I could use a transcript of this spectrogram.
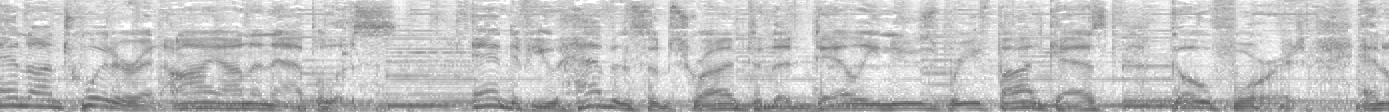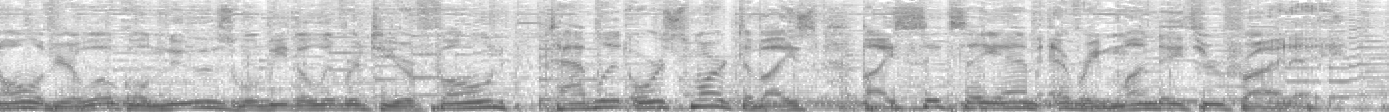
and on Twitter at Eye on Annapolis. And if you haven't subscribed to the Daily News Brief podcast, go for it. And all of your local news will be delivered to your phone, tablet, or smart device by 6 a.m. every Monday through Friday.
